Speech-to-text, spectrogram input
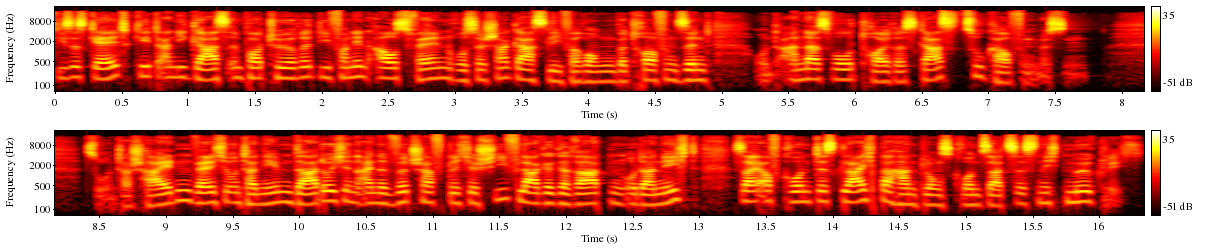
Dieses Geld geht an die Gasimporteure, die von den Ausfällen russischer Gaslieferungen betroffen sind und anderswo teures Gas zukaufen müssen. Zu unterscheiden, welche Unternehmen dadurch in eine wirtschaftliche Schieflage geraten oder nicht, sei aufgrund des Gleichbehandlungsgrundsatzes nicht möglich.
